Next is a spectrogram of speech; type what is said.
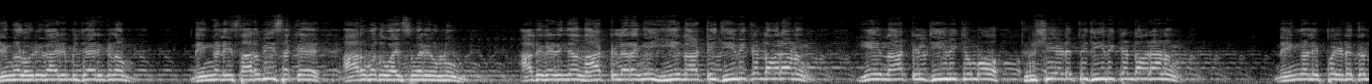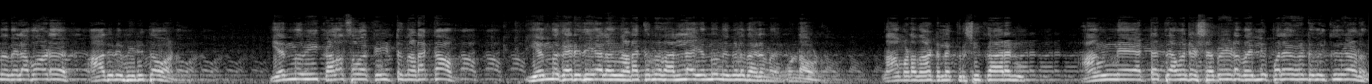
നിങ്ങൾ ഒരു കാര്യം വിചാരിക്കണം. നിങ്ങൾ ഈ സർവീസൊക്കെ അറുപത് വയസ്സ് വരെ ഉള്ളൂ അത് കഴിഞ്ഞാൽ നാട്ടിലിറങ്ങി ഈ നാട്ടിൽ ജീവിക്കേണ്ടവരാണ്. ഈ നാട്ടിൽ ജീവിക്കുമ്പോ കൃഷിയെടുത്ത് ജീവിക്കേണ്ടവരാണ്. നിങ്ങൾ ഇപ്പൊ എടുക്കുന്ന നിലപാട് അതിന് വിരുദ്ധമാണ്. എന്നും ഈ കളസമൊക്കെ ഇട്ട് നടക്കാം എന്ന് കരുതിയാൽ അത് നടക്കുന്നതല്ല എന്ന് നിങ്ങൾ തരണം ഉണ്ടാവണം. നമ്മുടെ നാട്ടിലെ കൃഷിക്കാരൻ അങ്ങേയറ്റത്തെ അവന്റെ ക്ഷമയുടെ നെല്ലിപ്പല കണ്ട് നിൽക്കുകയാണ്.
